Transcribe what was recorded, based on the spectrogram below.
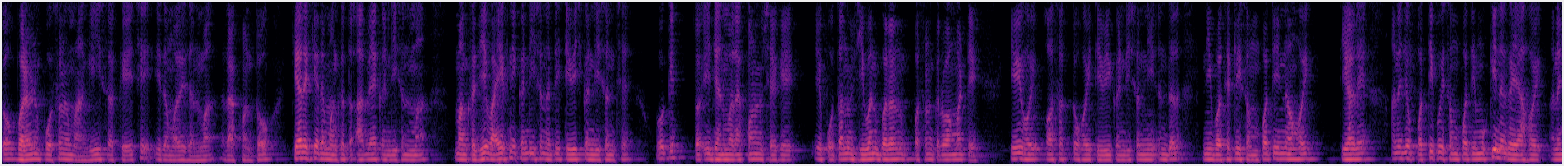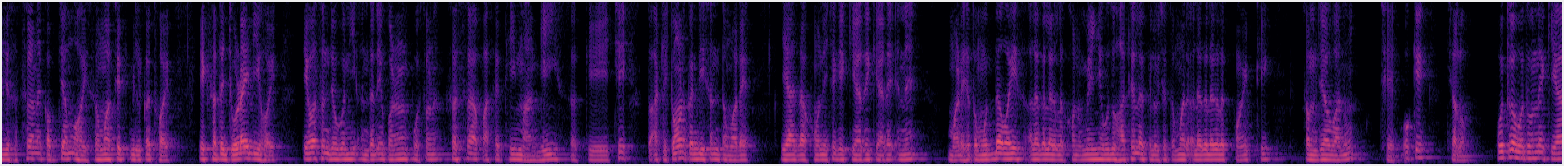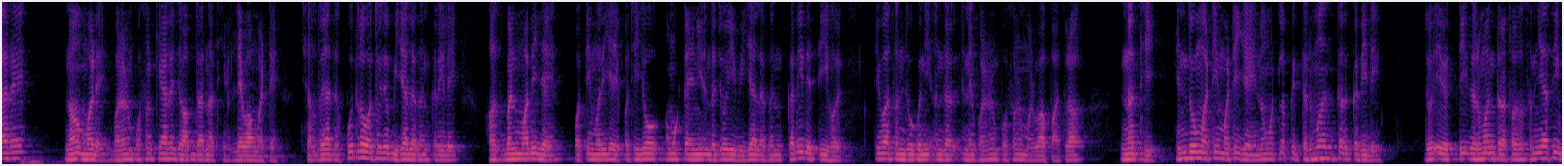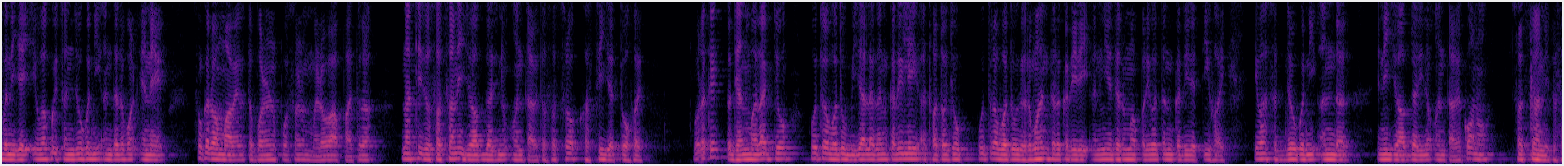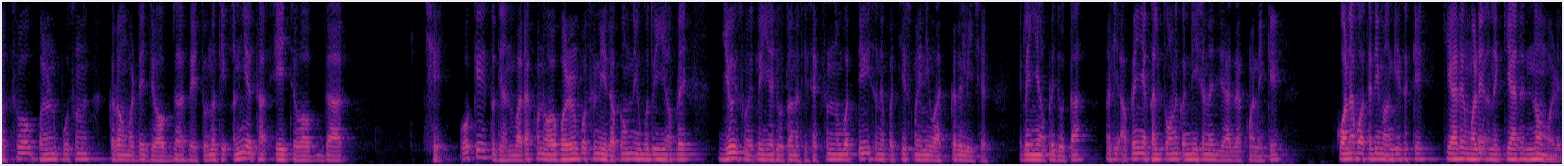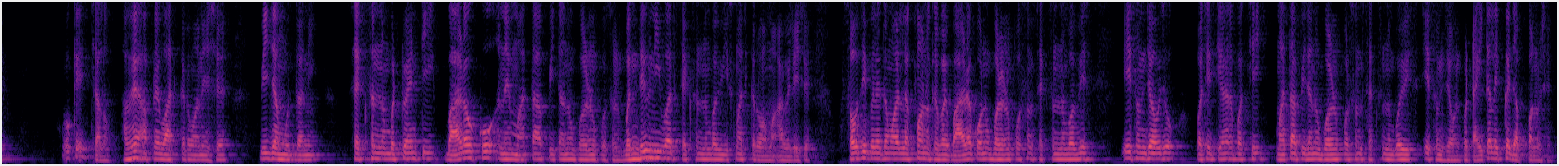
તો ભરણ પોષણ માંગી શકે છે, એ તમારે ધ્યાનમાં રાખવાનું. તો ક્યારે ક્યારે માંગતા તો આ બે કન્ડિશનમાં માંગશે જે વાઈફની કન્ડિશન હતી તેવી જ કન્ડિશન છે. ઓકે તો એ ધ્યાનમાં રાખવાનું છે કે એ પોતાનું જીવન ભરણ પસંદ કરવા માટે કેવી હોય, અશક્ત હોય તેવી કન્ડિશનની અંદર એની પાસે એટલી સંપત્તિ ન હોય ત્યારે અને જો પતિ કોઈ સંપત્તિ મૂકીને ગયા હોય અને જે સસરાના કબજામાં હોય સમાસિત મિલકત હોય એક સાથે જોડાયેલી હોય, તેવા સંજોગોની અંદર એ ભરણ પોષણ સસરા પાસેથી માંગી શકે છે. તો આટલી ત્રણ કન્ડિશન તમારે યાદ રાખવાની છે કે ક્યારે ક્યારે એને મળે છે. તો મુદ્દા વાઇઝ અલગ અલગ લખવાનું. મેં અહીંયા બધું હાથે લખેલું છે. તમારે અલગ અલગ અલગ પોઈન્ટથી સમજાવવાનું છે. ઓકે? ચાલો. પુત્ર વધુને ક્યારે ન મળે ભરણ પોષણ ક્યારે જવાબદાર નથી લેવા માટે? ચાલો યાદ પુત્ર વધુ જો બીજા લગ્ન કરી લે હસબન્ડ મરી જાય, પતિ મરી જાય, પછી જો અમુક ટાઈમની અંદર જો એ બીજા લગ્ન કરી દેતી હોય, તેવા સંજોગોની અંદર એને ભરણ પોષણ મળવા પાત્ર નથી. હિન્દુમાંથી મટી જાય, એનો મતલબ કે ધર્માંતર કરી દે. જો એ વ્યક્તિ ધર્માંતર અથવા તો સંન્યાસી બની જાય, એવા કોઈ સંજોગોની અંદર પણ એને શું કરવામાં આવે તો ભરણ પોષણ મળવા પાત્ર નથી જો સસરાની જવાબદારીનો અંત આવે તો સસરો ખસી જતો હોય. બરાબર કે? તો ધ્યાનમાં રાખજો, પુત્ર વધુ બીજા લગ્ન કરી લે અથવા તો જો પુત્ર વધુ ધર્માંતર કરી લે, અન્ય ધર્મમાં પરિવર્તન કરી લેતી હોય તેવા સંજોગોની અંદર એની જવાબદારીનો અંત આવે. કોનો? સસરાની. તો સસરો ભરણ પોષણ કરવા માટે જવાબદાર રહેતો નથી. અન્યથા એ જવાબદાર છે. ઓકે? તો ધ્યાનમાં રાખવાનું હવે ભરણ પોષણની રકમને એ બધું અહીંયા આપણે જોઈશું. એટલે અહીંયા જોતા નથી. સેક્શન નંબર ત્રેવીસ અને પચીસમાં એની વાત કરેલી છે. એટલે અહીંયા આપણે જોતા નથી. આપણે અહીંયા ખાલી ત્રણ કન્ડિશન જ યાદ રાખવાની કે કોના પાસેથી માંગી શકીએ ક્યારે મળે અને ક્યારે ન મળે. ઓકે ચાલો. હવે આપણે વાત કરવાની છે બીજા મુદ્દાની. સેક્શન નંબર ટ્વેન્ટી બાળકો અને માતા પિતાનું ભરણ પોષણ. બંનેની વાત સેક્શન નંબર વીસમાં જ કરવામાં આવેલી છે. સૌથી પહેલાં તમારે લખવાનું કે ભાઈ બાળકોનું ભરણ પોષણ સેક્શન નંબર વીસ એ સમજાવજો. પછી ત્યાર પછી માતા પિતાનું ભરણ પોષણ સેક્શન નંબર વીસ એ સમજાવવાનું. પણ ટાઇટલ એક જ આપવાનું છે.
